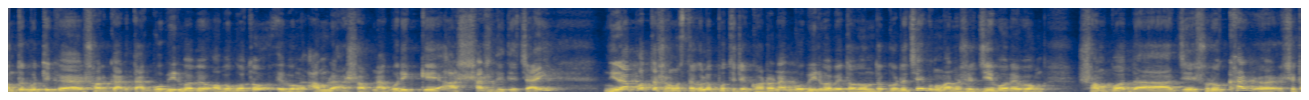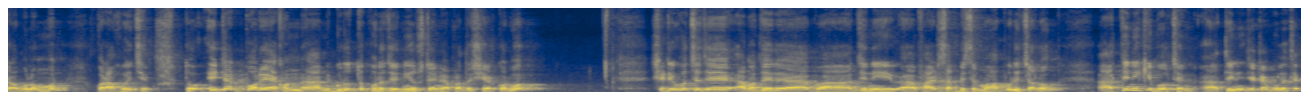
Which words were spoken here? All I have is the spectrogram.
অন্তর্বর্তী সরকার তা গভীরভাবে অবগত এবং আমরা সব নাগরিককে আশ্বাস দিতে চাই, নিরাপত্তা সংস্থাগুলো প্রতিটি ঘটনা গভীরভাবে তদন্ত করেছে এবং মানুষের জীবন এবং সম্পদ যে সুরক্ষার সেটা অবলম্বন করা হয়েছে। তো এটার পরে এখন আমি গুরুত্বপূর্ণ যে নিউজটা আমি আপনাদের শেয়ার করব। সেটি হচ্ছে যে আমাদের যিনি ফায়ার সার্ভিসের মহাপরিচালক তিনি কি বলছেন? তিনি যেটা বলেছেন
